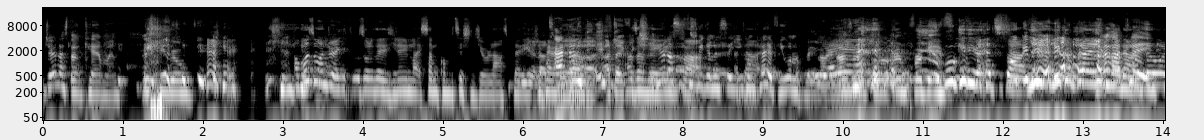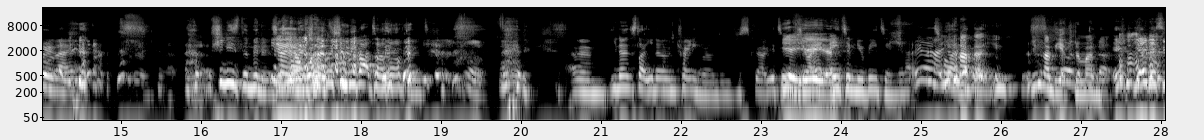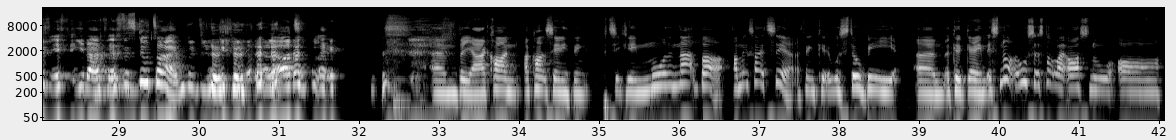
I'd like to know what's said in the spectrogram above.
Jonas don't care, man. Let's be real. I was wondering if it was one of those, you know, like some competitions you're allowed to play. Yeah, against I know. yeah, if- I don't I was think she wondering Jonas if is that- probably going to say you can play if you want to play. Like, Yeah, that's yeah, not your own prerogative. We'll give you a head start. give You, you- you can play. You Let can play. play. Don't worry about it. she needs the minutes. Yeah, yeah, fine. She'll, she'll be back to us afterwards. Oh, Um, you know, it's like you know in training ground, you just grab your team. Yeah, you're yeah, yeah. A team, you're B team. You're like, yeah, you can have that. You, you can have the extra man. If, yeah, there's, if, if, you know, if there's, there's still time if you, if you allow to play. Um, but yeah, I can't I can't see anything particularly more than that. But I'm excited to see it. I think it will still be um, a good game. It's not also it's not like Arsenal are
